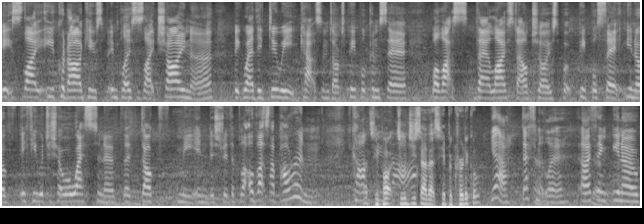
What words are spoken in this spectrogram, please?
It's like you could argue in places like China, where they do eat cats and dogs, people can say, well, that's their lifestyle choice. But people say, you know, if you were to show a Westerner the dog meat industry, they'd be like, oh, that's abhorrent. You can't That's do hypo- that. would you say that's hypocritical? Yeah, definitely. I think you know.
